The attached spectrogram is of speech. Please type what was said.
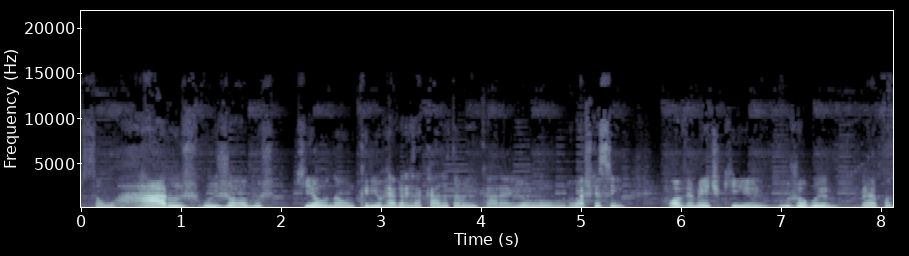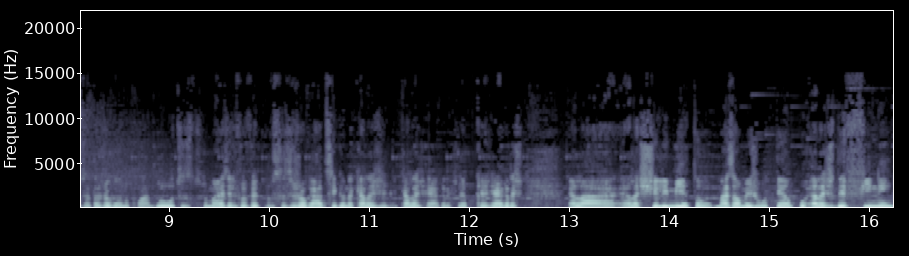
São raros os jogos que eu não crio regras da casa também, cara. Eu, eu acho que assim, obviamente que o jogo, né, quando você tá jogando com adultos e tudo mais, ele foi feito para você ser jogado seguindo aquelas, aquelas regras, né? Porque as regras, ela, elas te limitam, mas ao mesmo tempo elas definem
